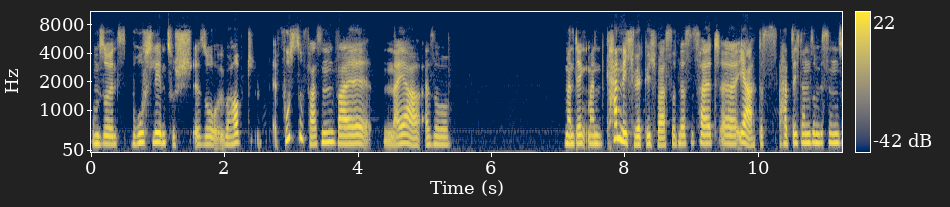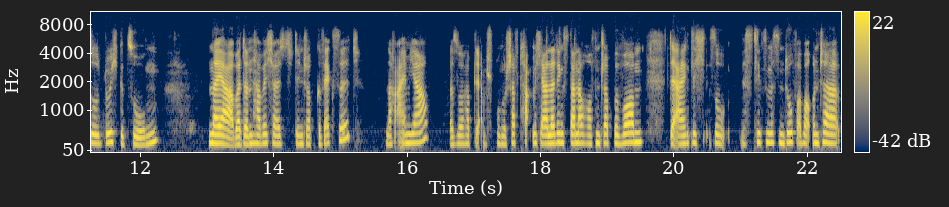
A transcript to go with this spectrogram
um so ins Berufsleben zu so überhaupt Fuß zu fassen, weil, naja, also man denkt, man kann nicht wirklich was und das ist halt, äh, ja, das hat sich dann so ein bisschen so durchgezogen. Naja, aber dann habe ich halt den Job gewechselt nach einem Jahr also habe den Absprung geschafft, habe mich allerdings dann auch auf einen Job beworben, der eigentlich so, das klingt so ein bisschen doof, aber unter,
